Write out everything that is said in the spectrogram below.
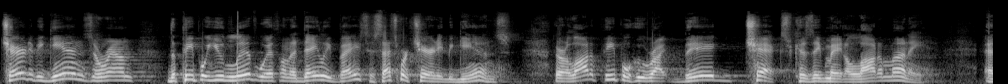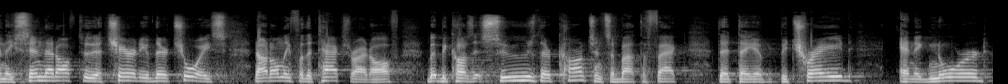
Charity begins around the people you live with on a daily basis. That's where charity begins. There are a lot of people who write big checks because they've made a lot of money and they send that off to a charity of their choice, not only for the tax write off, but because it soothes their conscience about the fact that they have betrayed and ignored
